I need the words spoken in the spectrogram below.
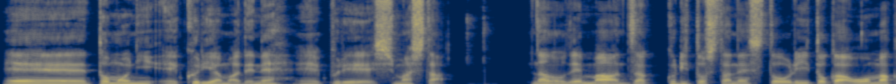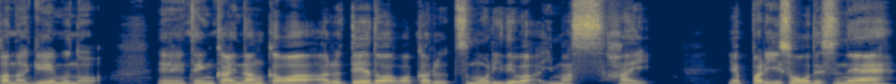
えー、共に、えー、クリアまでね、えー、プレイしました。なので、まあ、ざっくりとしたね、ストーリーとか大まかなゲームの、えー、展開なんかは、ある程度はわかるつもりではいます。はい。やっぱりそうですね。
